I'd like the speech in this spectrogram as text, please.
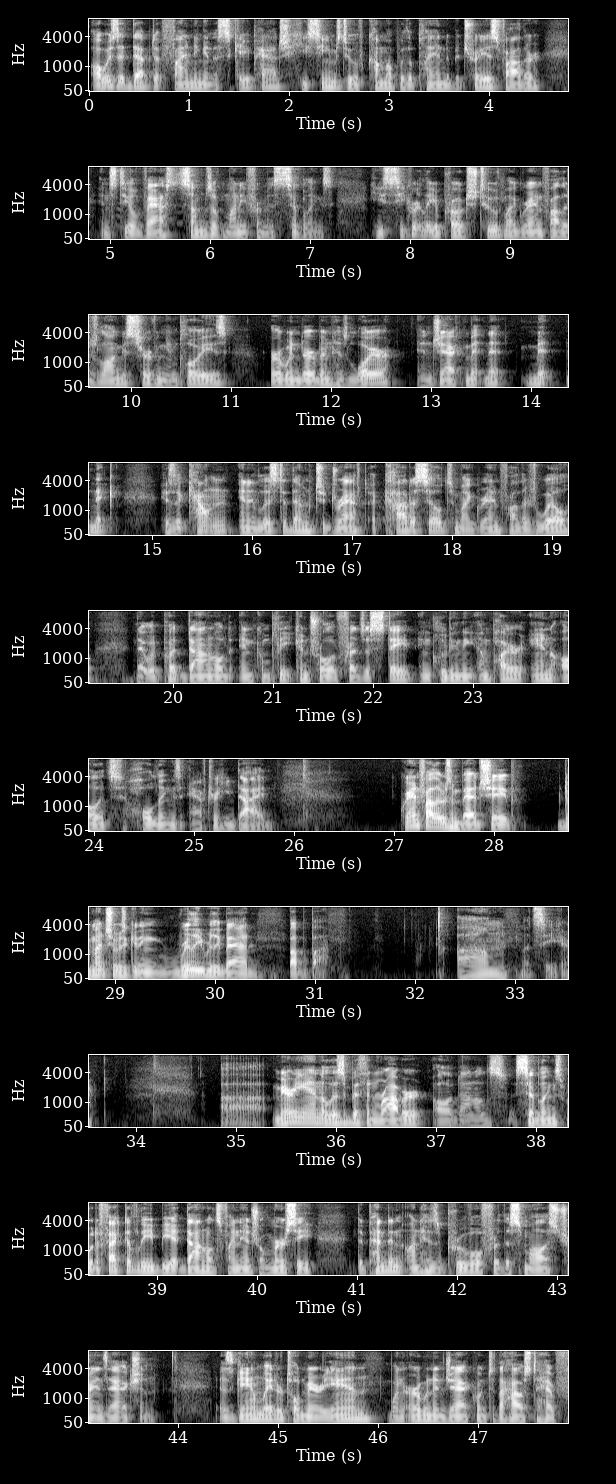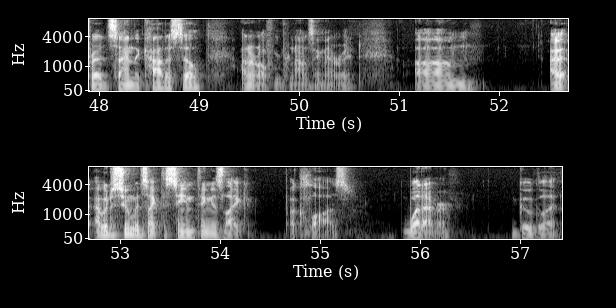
Always adept at finding an escape hatch, he seems to have come up with a plan to betray his father and steal vast sums of money from his siblings. He secretly approached two of my grandfather's longest serving employees, Irwin Durbin, his lawyer, and Jack Mitnick, his accountant, and enlisted them to draft a codicil to my grandfather's will that would put Donald in complete control of Fred's estate, including the empire and all its holdings after he died. Grandfather was in bad shape. Dementia was getting really, really bad. Blah, blah, blah. Um, let's see here. Uh, Marianne, Elizabeth, and Robert, all of Donald's siblings, would effectively be at Donald's financial mercy, dependent on his approval for the smallest transaction. As Gam later told Marianne, when Irwin and Jack went to the house to have Fred sign the codicil, I don't know if I'm pronouncing that right. Um, I, I would assume it's like the same thing as like a clause. Whatever. Google it.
